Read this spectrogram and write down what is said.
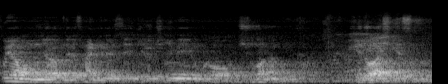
후회 없는 여러분들의 삶이 될 수 있기를 주님의 이름으로 축원합니다. 기도하시겠습니다.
